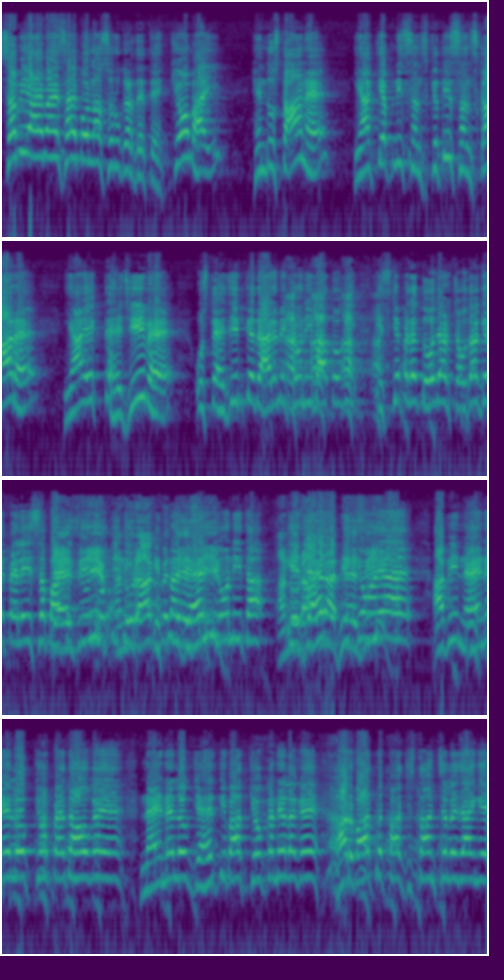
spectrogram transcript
सभी आए बाएँ साए बोलना शुरू कर देते हैं। क्यों भाई? हिंदुस्तान है यहाँ की अपनी संस्कृति संस्कार है यहाँ एक तहजीब है उस तहजीब के दायरे में क्यों नहीं बात होगी? इसके पहले 2014 के पहले ये सब बातें क्यों नहीं होती थी? इतना जहर क्यों नहीं था ये जहर अभी क्यों आया है? अभी नए नए लोग क्यों पैदा हो गए हैं? नए नए लोग जहर की बात क्यों करने लगे हर बात पे पाकिस्तान चले जाएँगे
